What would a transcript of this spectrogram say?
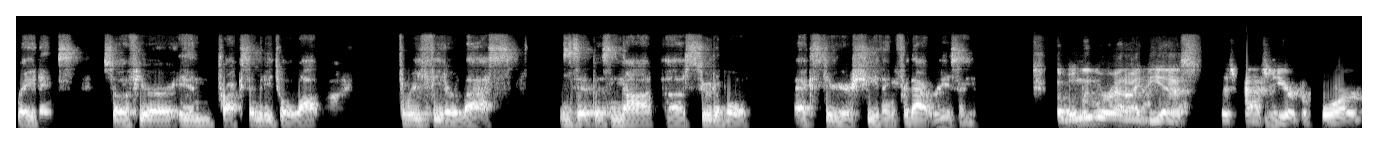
ratings. So if you're in proximity to a lot line, three feet or less, zip is not a suitable exterior sheathing for that reason. But when we were at IBS, this past year before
